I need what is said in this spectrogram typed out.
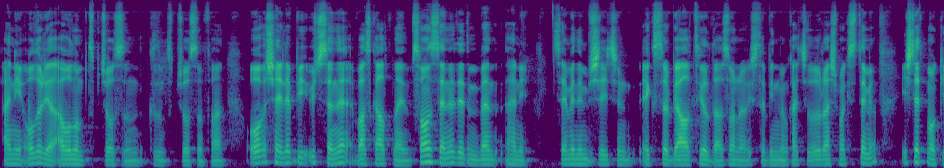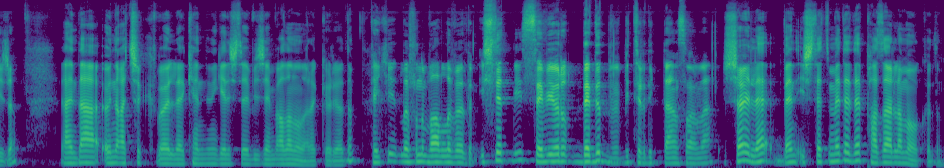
hani olur ya oğlum tıpçı olsun kızım tıpçı olsun falan o şeyle bir 3 sene baskı altındaydım son sene dedim ben hani sevmediğim bir şey için ekstra bir 6 yıl daha sonra işte bilmem kaç yıl uğraşmak istemiyorum işletme okuyacağım yani daha önü açık böyle kendini geliştirebileceğim bir alan olarak görüyordum. Peki lafını balla böldüm. İşletmeyi seviyorum dedin mi bitirdikten sonra? Şöyle ben işletmede de pazarlama okudum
